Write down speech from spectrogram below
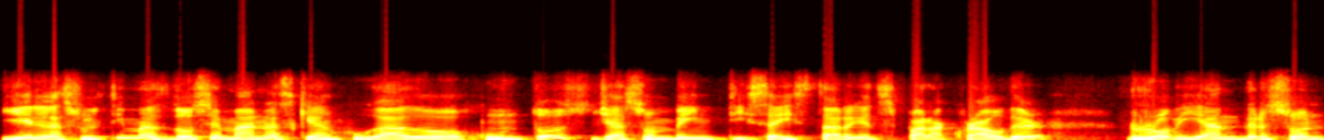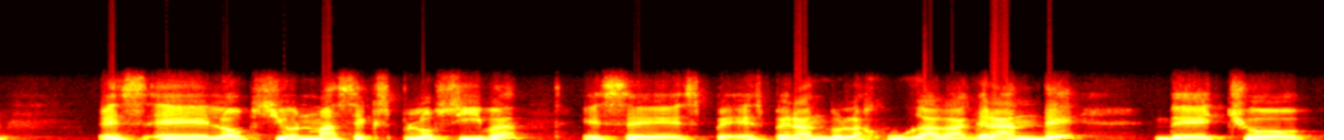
Y en las últimas dos semanas que han jugado juntos, ya son 26 targets para Crowder. Robbie Anderson es eh, la opción más explosiva, es eh, esperando la jugada grande. De hecho,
